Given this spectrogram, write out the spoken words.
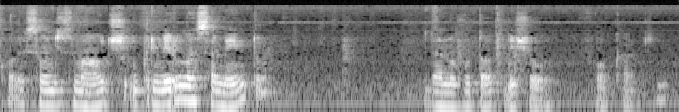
Coleção de esmalte. O primeiro lançamento da Novo Toque. Deixa eu focar aqui.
